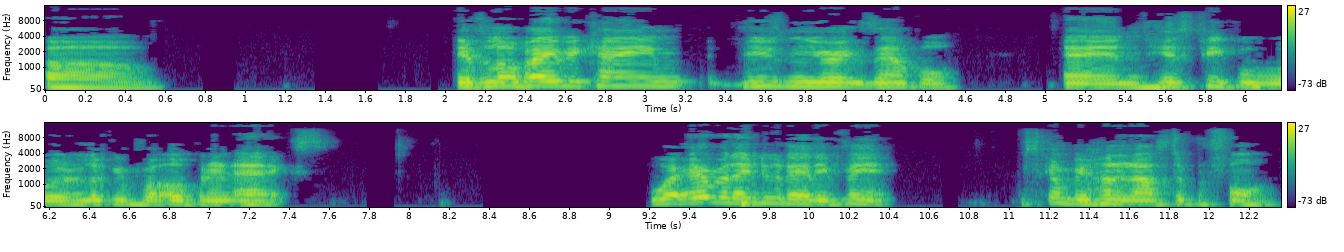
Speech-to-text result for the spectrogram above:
Um, if Lil Baby came, using your example, and his people were looking for opening acts, wherever they do that event, it's going to be hundred dollars to perform.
